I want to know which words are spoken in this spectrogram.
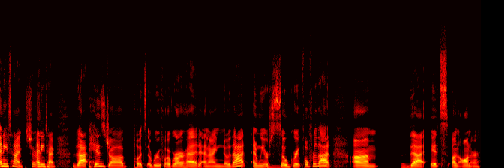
anytime. Mm. Sure. Anytime. That his job puts a roof over our head, and I know that, and we are Mm-hmm. so grateful for that. Um, that it's an honor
